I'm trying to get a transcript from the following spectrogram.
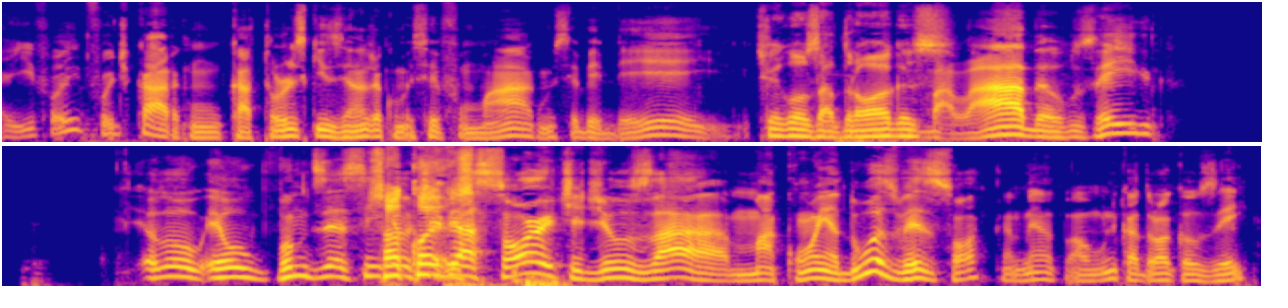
Aí foi, foi de cara. Com 14, 15 anos já comecei a fumar, comecei a beber. E Chegou a usar drogas. balada, usei. Eu, eu vamos dizer assim, Só que eu co- tive a sorte de usar maconha duas vezes só, né? A única droga que eu usei.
